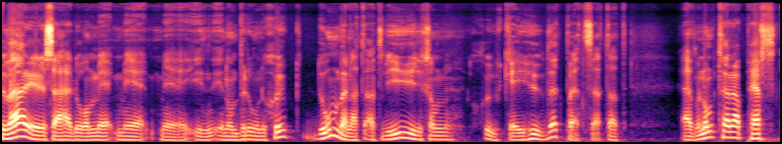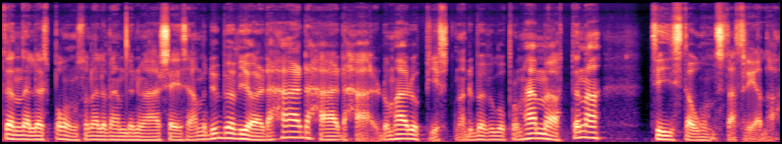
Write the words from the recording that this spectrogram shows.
Tyvärr är det så här då med, med, med in, inom beroendesjukdomen att, att vi är liksom sjuka i huvudet på ett sätt. att Även om terapeuten eller sponsorn eller vem det nu är säger så här, men du behöver göra det här, det här, det här, de här uppgifterna, du behöver gå på de här mötena tisdag, onsdag, fredag.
